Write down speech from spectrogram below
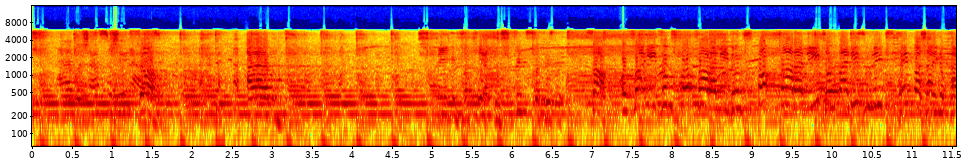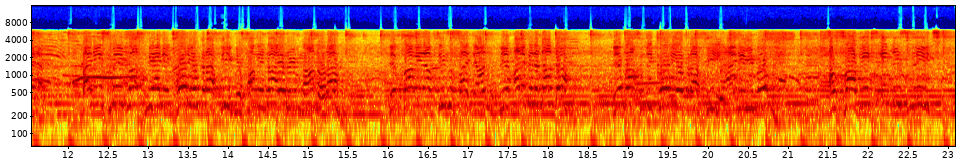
ich. Äh, du schaust so schön So. aus. Ähm, spiegelverkehrt, du spinnst ein bisschen. So, und zwar geht's ums Spotfahrerlied. Und Spotfahrerlied, und bei diesem Lied kennt wahrscheinlich noch keiner. Bei diesem Lied machen wir eine Choreografie. Wir fangen da hier drüben an, oder? Wir fangen auf dieser Seite an. Wir alle miteinander. Wir machen die Choreografie, eine Übung. Und zwar geht's in diesem Lied.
